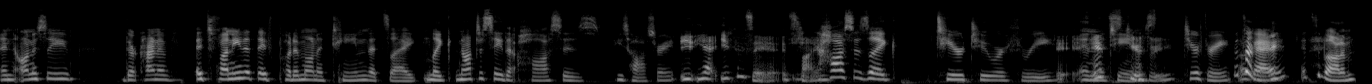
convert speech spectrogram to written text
And honestly, they're kind of it's funny that they've put him on a team that's like like not to say that Haas is he's Haas, right? Yeah, you can say it. It's fine. Haas is like tier two or three in it's the team. tier three. Tier three. It's okay. okay. It's the bottom.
